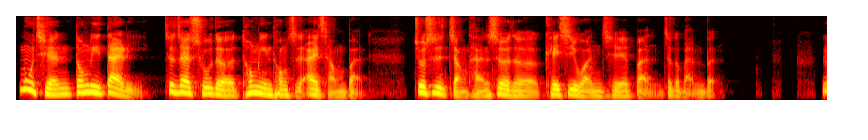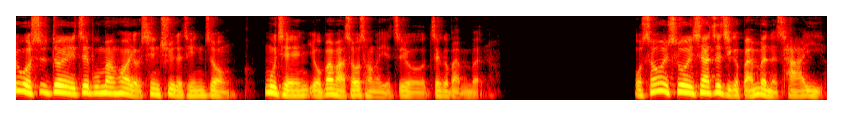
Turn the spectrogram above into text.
目前东立代理正在出的《通灵童子爱藏版》，就是讲谈社的 KC 完结版这个版本。如果是对这部漫画有兴趣的听众，目前有办法收藏的也只有这个版本。我稍微说一下这几个版本的差异。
